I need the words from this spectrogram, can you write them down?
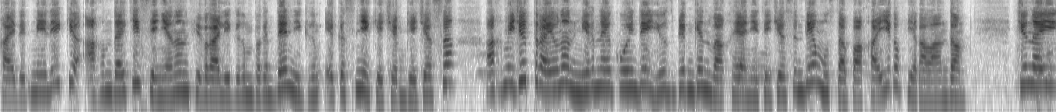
қайд етмелі ки, ағымдаки сененің февраль 21-ден 22-сіне кечерін кечесі Ахмечет районын Мирная көйінде юз берген вақия нетижесінде Мустафа Хаиров яраланды. Жинайы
